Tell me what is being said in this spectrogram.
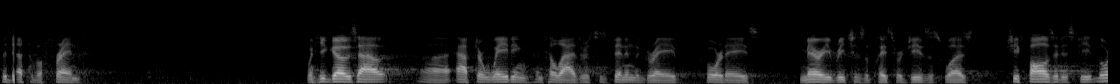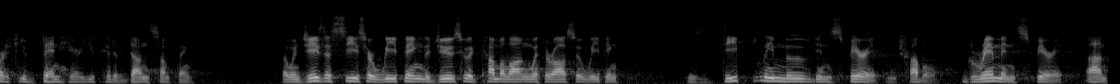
the death of a friend. When he goes out uh, after waiting until Lazarus has been in the grave four days, Mary reaches the place where Jesus was. She falls at his feet. Lord, if you'd been here, you could have done something. But when Jesus sees her weeping, the Jews who had come along with her also weeping, he was deeply moved in spirit and troubled, grim in spirit. Um,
